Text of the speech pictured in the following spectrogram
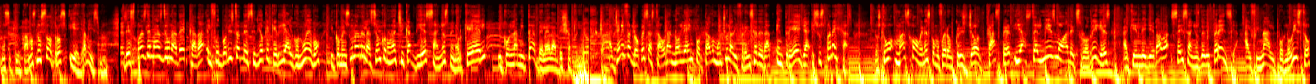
nos equivocamos nosotros y ella misma. Después de más de una década, el futbolista decidió que quería algo nuevo y comenzó una relación con una chica 10 años menor que él y con la mitad de la edad de Shakira. A Jennifer López hasta ahora no le ha importado mucho la diferencia de edad entre ella y sus parejas. Los tuvo más jóvenes como fueron Chris Judd, Casper y hasta el mismo Alex Rodríguez, a quien le llevaba seis años de diferencia. Al final, por lo visto,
